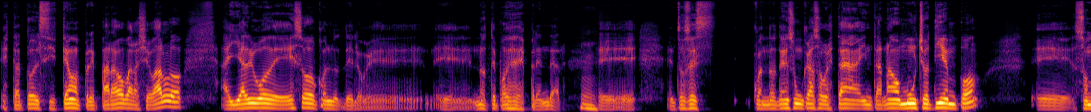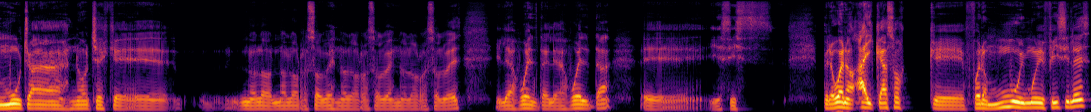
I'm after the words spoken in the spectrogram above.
está todo el sistema preparado para llevarlo, hay algo de eso con de lo que eh, no te puedes desprender. Mm. Eh, entonces, cuando tenés un caso que está internado mucho tiempo, eh, son muchas noches que no lo, no lo resolves, no lo resolves, no lo resolves, y le das vuelta y le das vuelta, eh, y decís... Pero bueno, hay casos que fueron muy, muy difíciles,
